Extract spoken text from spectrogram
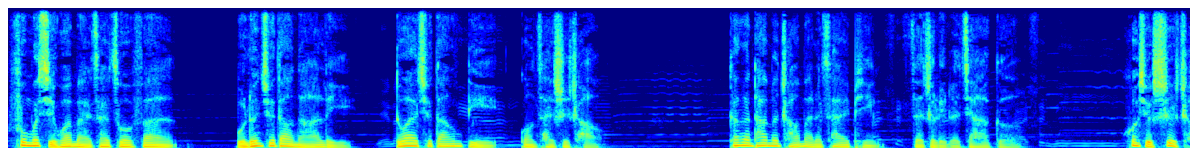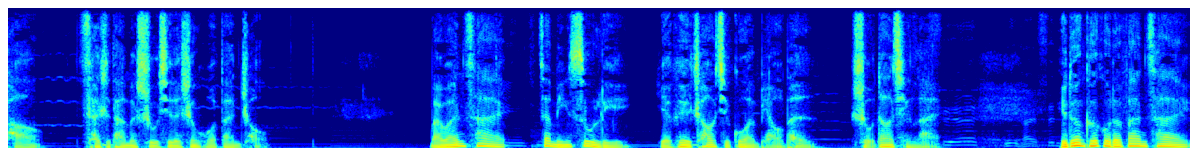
父母喜欢买菜做饭，无论去到哪里，都爱去当地逛菜市场，看看他们常买的菜品。在这里的价格，或许市场才是他们熟悉的生活范畴。买完菜，在民宿里也可以抄起锅碗瓢盆，手到擒来，一顿可口的饭菜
